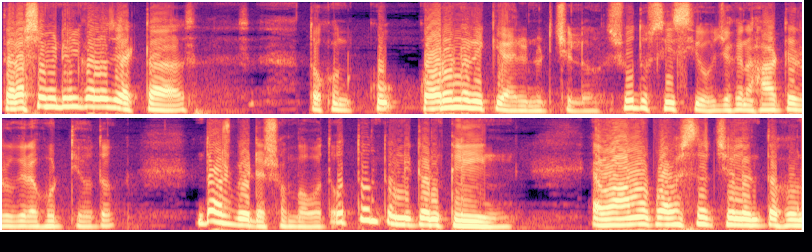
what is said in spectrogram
তা রাজশাহী মেডিকেল কলেজে একটা, তখন করোনারি কেয়ার ইউনিট ছিল, শুধু সিসিও যেখানে হার্টের রোগীরা ভর্তি হতো, দশ বেডের সম্ভবত, অত্যন্ত নিট অ্যান্ড ক্লিন এবং আমার প্রফেসর ছিলেন তখন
